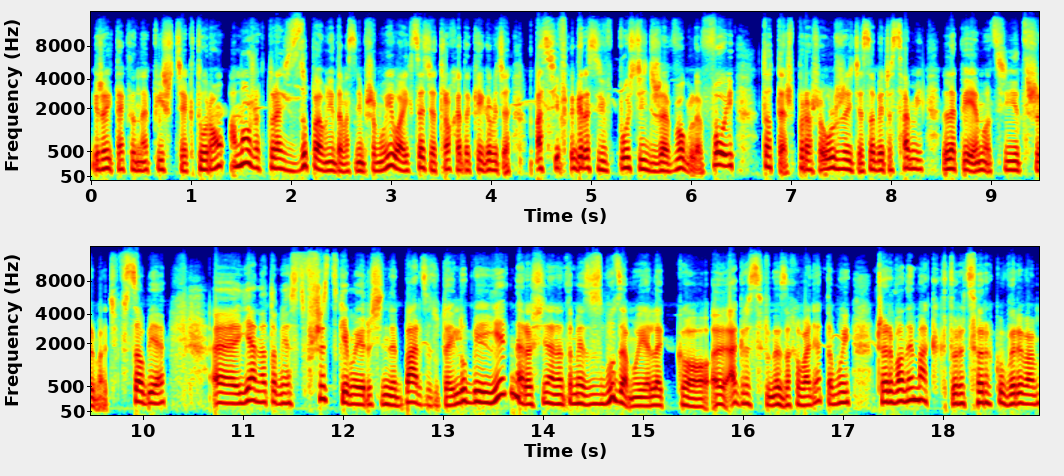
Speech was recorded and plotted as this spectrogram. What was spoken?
Jeżeli tak, to napiszcie, którą. A może któraś zupełnie do Was nie przemówiła i chcecie trochę takiego, wiecie, pasyw agresji wpuścić, że w ogóle fuj, to też proszę, ulżyjcie sobie. Czasami lepiej emocji nie trzymać w sobie. E, Ja natomiast wszystkie moje rośliny bardzo tutaj lubię. Jedna roślina natomiast wzbudza moje lekko e, agresywne zachowania. To mój czerwony mak, który co roku wyrywam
